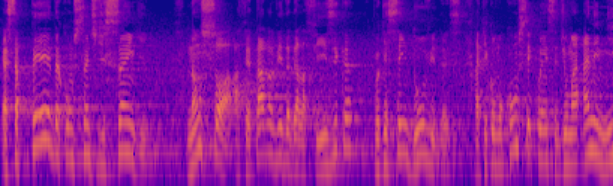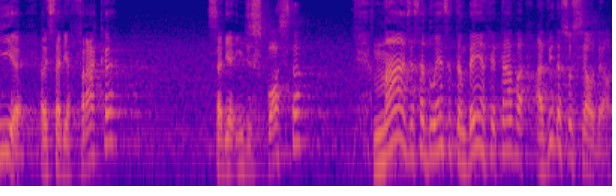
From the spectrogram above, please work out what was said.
Essa perda constante de sangue não só afetava a vida dela física, porque sem dúvidas, aqui como consequência de uma anemia, ela estaria fraca, estaria indisposta, mas essa doença também afetava a vida social dela.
